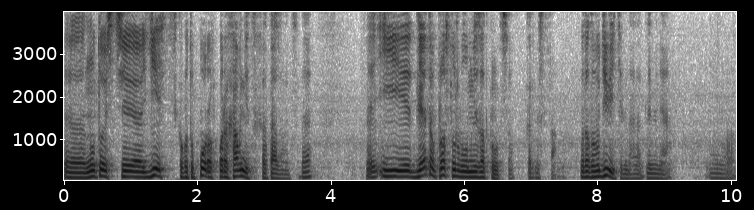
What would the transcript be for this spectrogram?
Э, ну, то есть э, есть какой-то порох в пороховницах, оказывается, да. И для этого просто нужно было мне заткнуться, как ни странно. Вот это удивительно для меня. Вот.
